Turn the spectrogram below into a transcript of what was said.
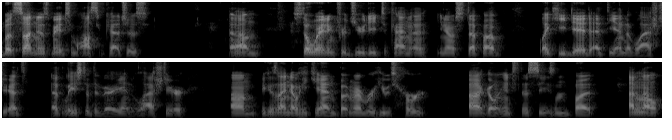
But Sutton has made some awesome catches. Um, still waiting for Jeudy to kind of, you know, step up like he did at the end of last year, at, at least at the very end of last year. Um, because I know he can, but remember, he was hurt uh, going into this season. But I don't know.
